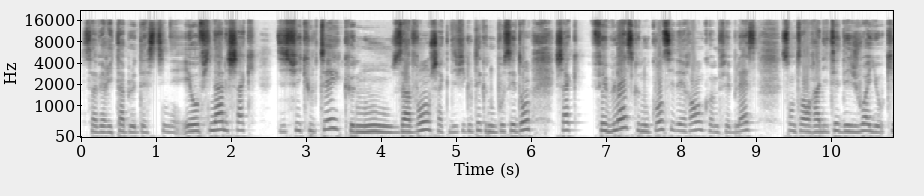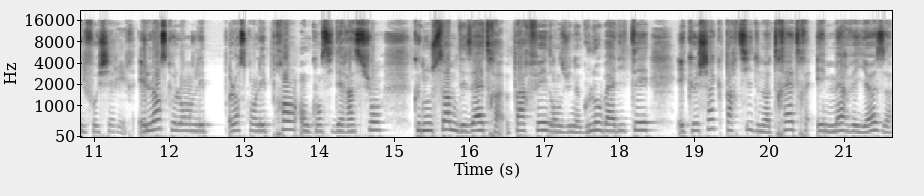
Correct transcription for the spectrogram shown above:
sa véritable destinée. Et au final, chaque difficulté que nous avons, chaque difficulté que nous possédons, chaque faiblesse que nous considérons comme faiblesse sont en réalité des joyaux qu'il faut chérir. Et lorsque l'on les lorsqu'on les prend en considération, que nous sommes des êtres parfaits dans une globalité et que chaque partie de notre être est merveilleuse,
